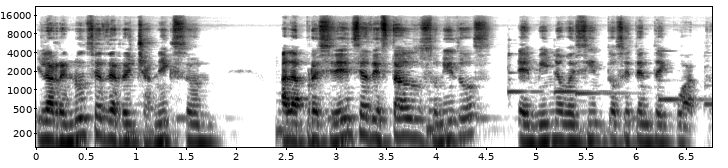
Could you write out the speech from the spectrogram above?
y la renuncia de Richard Nixon a la presidencia de Estados Unidos en 1974.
